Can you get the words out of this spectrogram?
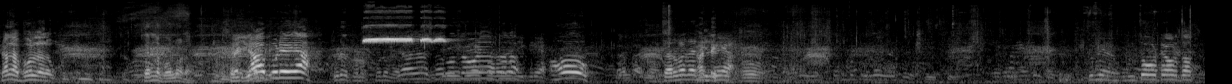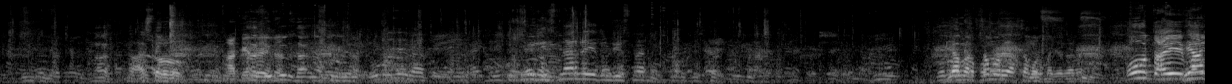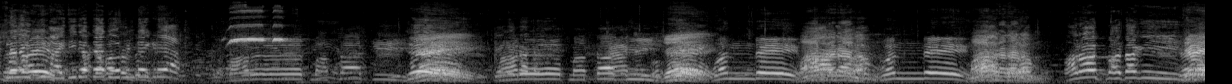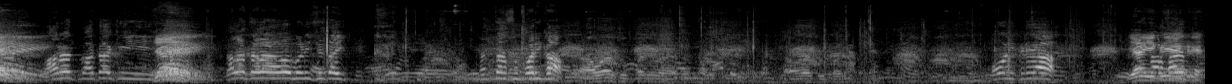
चला बोला लवकर त्यांना बोला ना या पुढे या हो ताई आपल्याला इतकी माहिती देत आहे दोन मिनिटं इकडे या. भारत माता की जय. भारत माता की जय. वंदे वंदे भारत माता की जय. भारत माता की जय. चला चला हो मनीषी ताई. नंतर सुपारी खा हो इकडे या. या इकडे इकडे.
